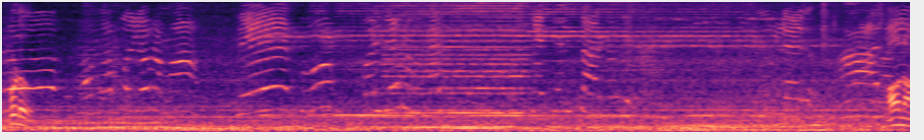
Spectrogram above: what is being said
ఎప్పుడు? అవునా?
